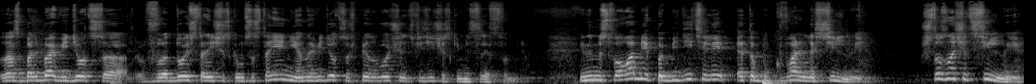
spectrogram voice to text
раз борьба ведется в доисторическом состоянии, она ведется в первую очередь физическими средствами. Иными словами, победители – это буквально сильные. Что значит сильные?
